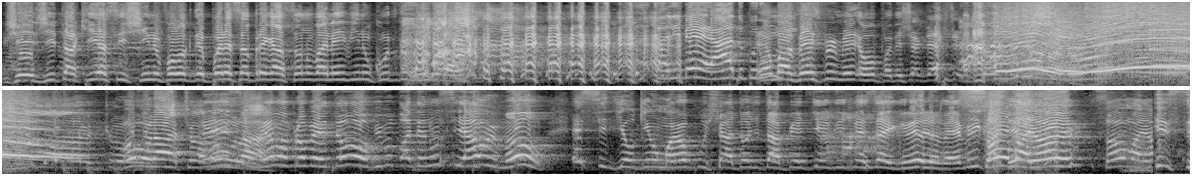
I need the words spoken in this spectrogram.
Gedi tá aqui assistindo e falou que depois dessa pregação não vai nem vir no culto do mundo, lá. Tá liberado por É um uma mês. vez por mês. Opa, deixa quieto. Vamos lá, tio, É vamos isso lá. mesmo, aproveitou ao vivo pra denunciar o irmão. Esse Dioguinho é o maior puxador de tapete que existe nessa igreja, velho. É Só o maior, só o maior. Isso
